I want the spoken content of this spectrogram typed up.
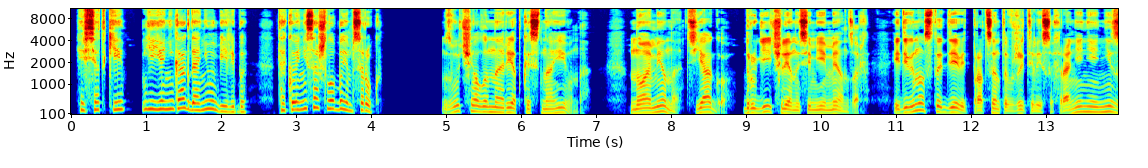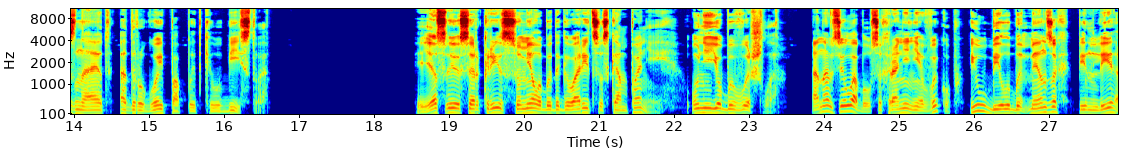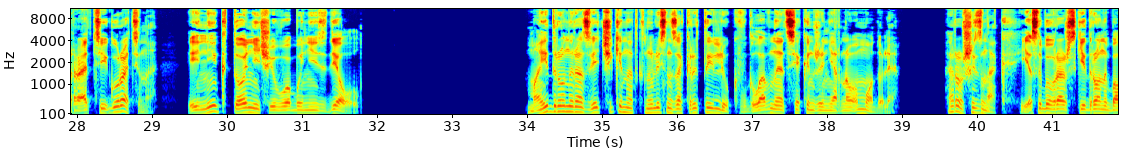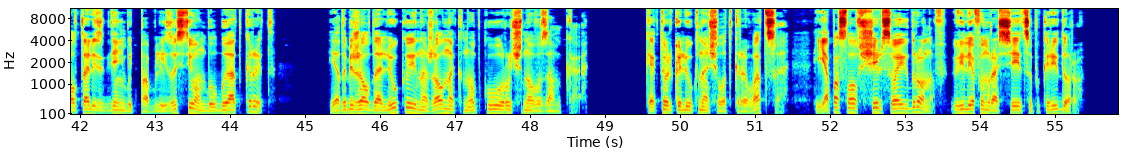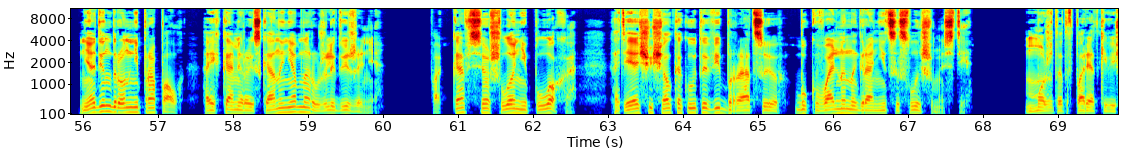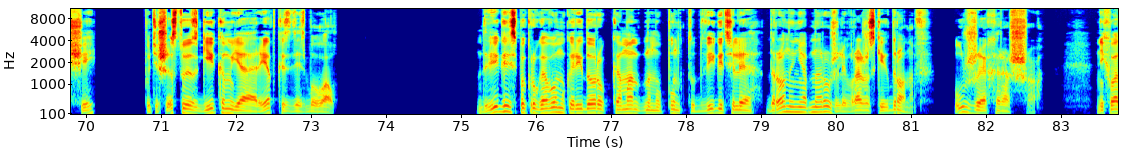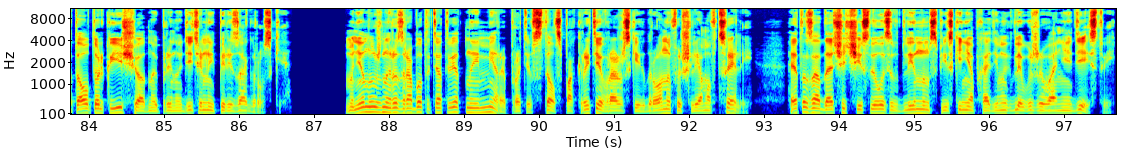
И все-таки ее никогда не убили бы. Такое не сошло бы им с рук. Звучало на редкость наивно. Но Амена, Тьяго, другие члены семьи Мензах и 99% жителей сохранения не знают о другой попытке убийства. Если сэр Крис сумела бы договориться с компанией, у нее бы вышло. Она взяла бы у сохранения выкуп и убила бы Мензах, Пинли, Ратти и Гуратина. И никто ничего бы не сделал. Мои дроны-разведчики наткнулись на закрытый люк в главный отсек инженерного модуля. Хороший знак. Если бы вражеские дроны болтались где-нибудь поблизости, он был бы открыт. Я добежал до люка и нажал на кнопку ручного замка. Как только люк начал открываться, я послал в щель своих дронов, велев им рассеяться по коридору. Ни один дрон не пропал, а их камеры и сканы не обнаружили движения. Пока все шло неплохо, хотя я ощущал какую-то вибрацию, буквально на границе слышимости. Может, это в порядке вещей? Путешествуя с Гиком, я редко здесь бывал. Двигаясь по круговому коридору к командному пункту двигателя, дроны не обнаружили вражеских дронов. Уже хорошо. Не хватало только еще одной принудительной перезагрузки. Мне нужно разработать ответные меры против стелс-покрытия вражеских дронов и шлемов целей. Эта задача числилась в длинном списке необходимых для выживания действий.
